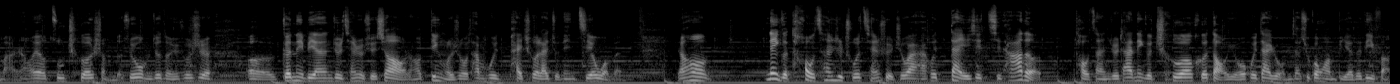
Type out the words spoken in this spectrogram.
嘛，然后要租车什么的，所以我们就等于说是呃跟那边就是潜水学校，然后定了之后他们会派车来酒店接我们，然后。那个套餐是除了潜水之外，还会带一些其他的套餐，就是他那个车和导游会带着我们再去逛逛别的地方。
